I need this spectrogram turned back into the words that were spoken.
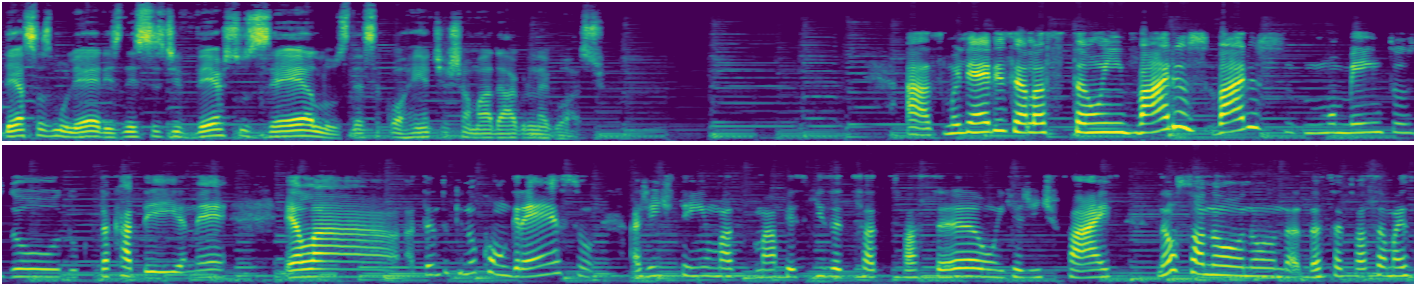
dessas mulheres nesses diversos elos dessa corrente chamada agronegócio? As mulheres elas estão em vários, vários momentos do, do, da cadeia, né? Ela, tanto que no Congresso a gente tem uma, uma pesquisa de satisfação e que a gente faz, não só no, no da satisfação, mas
